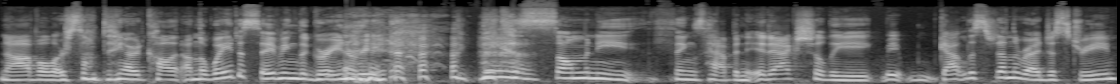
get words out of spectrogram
novel or something, I would call it On the Way to Saving the Granary because so many things happened. It actually it got listed on the registry.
